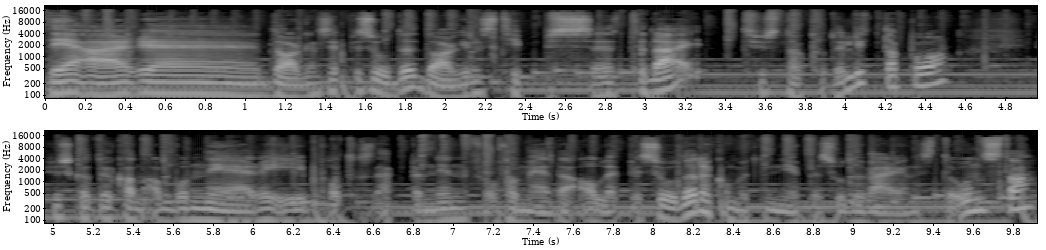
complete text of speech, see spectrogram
det er eh, dagens episode, dagens tips eh, til deg. Tusen takk for at du lytta på. Husk at du kan abonnere i podcast-appen din for å få med deg alle episoder. Det kommer ut en ny episode hver eneste onsdag.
